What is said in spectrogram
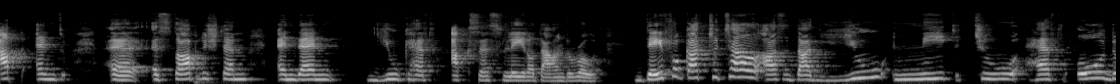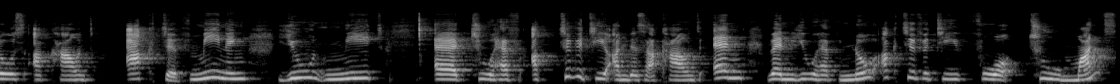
up and uh, establish them, and then you have access later down the road they forgot to tell us that you need to have all those accounts active, meaning you need uh, to have activity on this account. And when you have no activity for two months,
